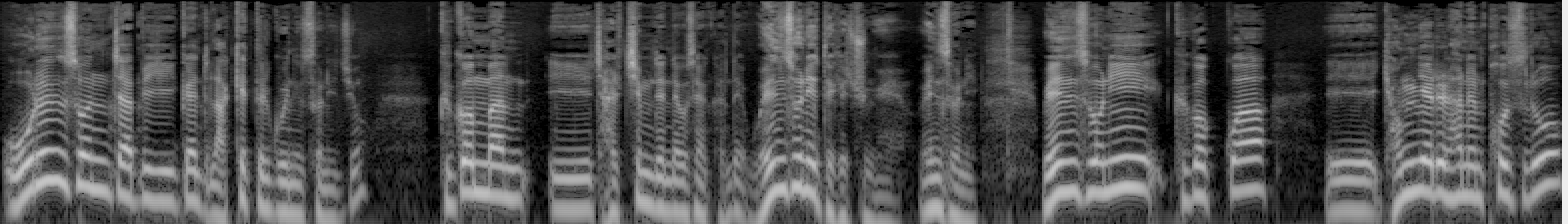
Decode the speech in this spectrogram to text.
오른손잡이가 라켓 들고 있는 손이죠. 그것만 이 잘 치면 된다고 생각하는데 왼손이 되게 중요해요. 왼손이 왼손이 그것과 이 경례를 하는 포즈로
